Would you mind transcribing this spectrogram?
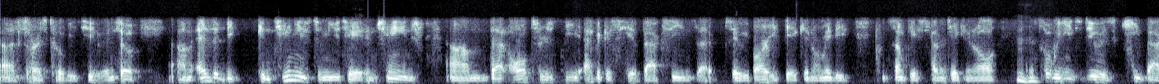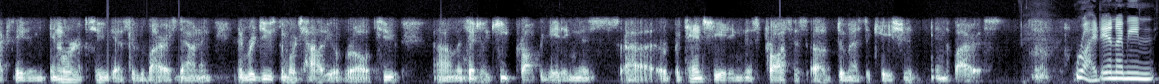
uh, SARS-CoV-2. And so, um, as it be- continues to mutate and change, um, that alters the efficacy of vaccines that, say, we've already taken, or maybe in some cases haven't taken at all. Mm-hmm. And so, what we need to do is keep vaccinating in order to get the virus down and, and reduce the mortality overall. To um, essentially keep propagating this uh, or potentiating this process of domestication in the virus. Right, and I mean,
